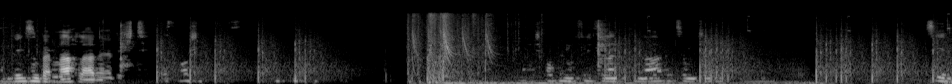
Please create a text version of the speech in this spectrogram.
Am wenigsten beim Nachladen erwischt. Das ist auch schon immer viel zu lange Granate zum, zum Ziehen.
